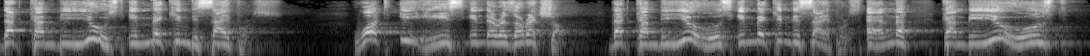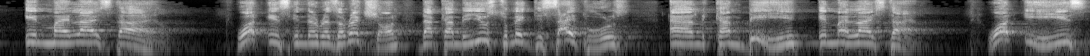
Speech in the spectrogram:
that can be used in making disciples? What is in the resurrection that can be used in making disciples and can be used in my lifestyle? What is in the resurrection that can be used to make disciples and can be in my lifestyle? What is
